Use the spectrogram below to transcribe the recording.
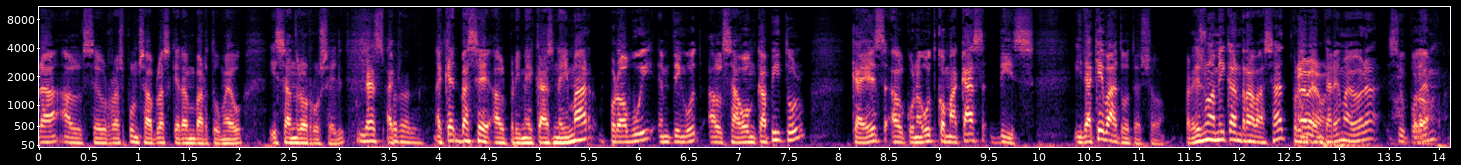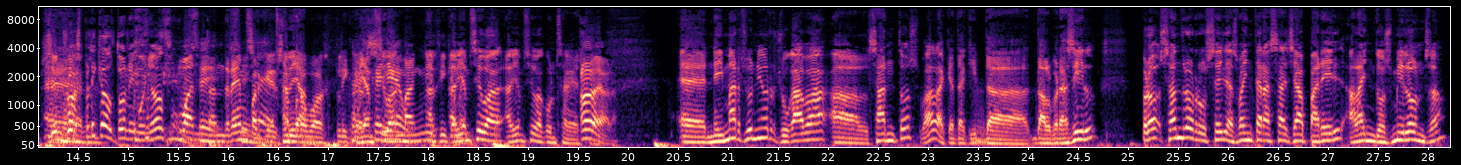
d'exonerar els seus responsables, que eren Bartomeu i Sandro Rossell. Ves per Ac- on. Aquest va ser el primer cas Neymar, però avui hem tingut el segon capítol, que és el conegut com a cas DIS. I de què va tot això? Perquè és una mica enrebaçat, però A veure. intentarem a veure si ho podem... Si ens ho explica el Toni Muñoz, ho Sí, entendrem, sí. perquè sempre Aviam, ho explica. aviam, si ho, aviam, si ho, aviam si ho aconsegueixo. A veure. Eh, Neymar Júnior jugava al Santos, val, aquest equip de, del Brasil, però Sandro Rossell es va interessar ja per ell a l'any 2011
